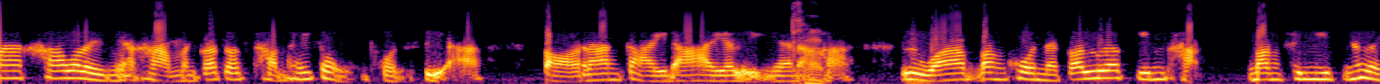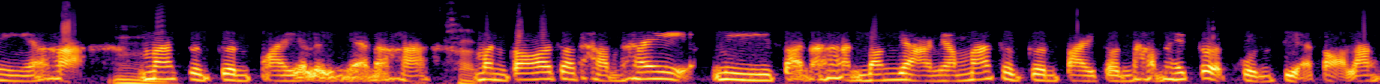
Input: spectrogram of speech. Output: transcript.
มากๆเข้าอะไรเงี้ยค่ะ มันก็จะทำให้ส่งผลเสียต่อร่างกายได้อะไรเงี้ยนะคะ หรือว่าบางคนเนี่ยก็เลือกกินผักบางชนิดอะไรอย่างเงี้ยค่ะอืมมากจนเกินไปอะไรเงี้ยนะคะครับมันก็จะทำให้มีสารอาหารบางอย่างเนี่ยมากจนเกินไปจนทำให้เกิดผลเสียต่อร่าง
